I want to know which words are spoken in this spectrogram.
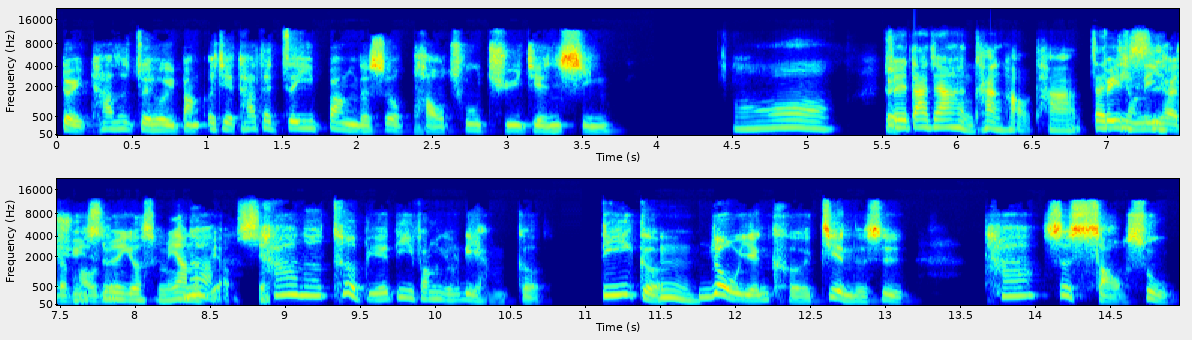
对，他是最后一棒，而且他在这一棒的时候跑出区间新哦，所以大家很看好他，在非常厉害的跑者，是不是有什么样的表现？他呢，特别的地方有两个，第一个、嗯、肉眼可见的是，他是少数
